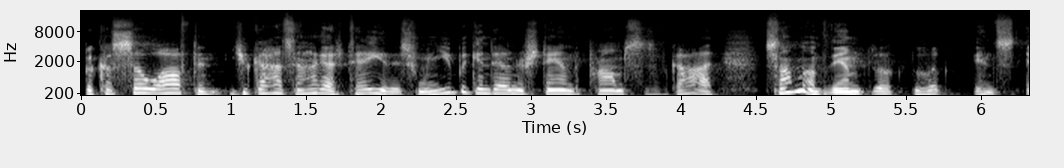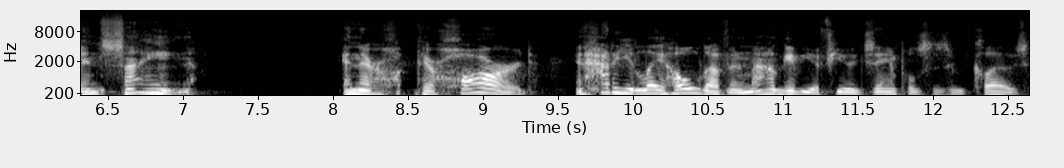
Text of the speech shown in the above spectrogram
Because so often, you guys, and I got to tell you this, when you begin to understand the promises of God, some of them look, look insane and they're, they're hard. And how do you lay hold of them? I'll give you a few examples as we close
